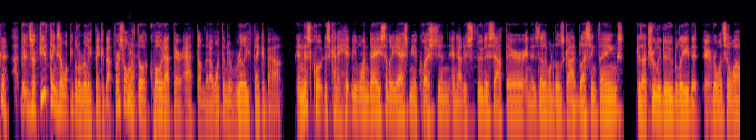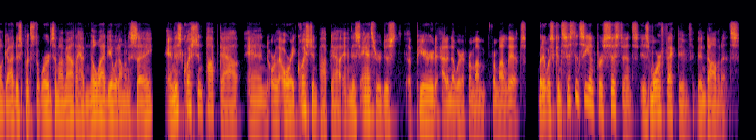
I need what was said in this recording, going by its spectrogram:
There's a few things I want people to really think about. First of all, I want to throw a quote out there at them that I want them to really think about. And this quote just kind of hit me one day. Somebody asked me a question, and I just threw this out there. And it's another one of those God blessing things because I truly do believe that every once in a while, God just puts the words in my mouth. I have no idea what I'm going to say. And this question popped out, and or or a question popped out, and this answer just appeared out of nowhere from my from my lips. But it was consistency and persistence is more effective than dominance.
